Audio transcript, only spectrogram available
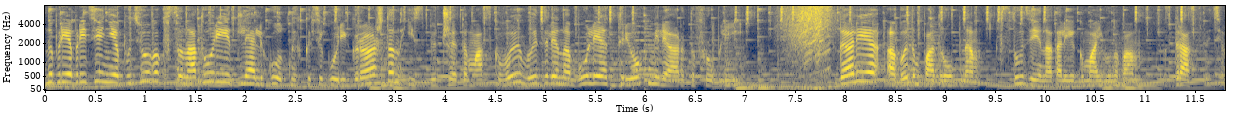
На приобретение путевок в санатории для льготных категорий граждан из бюджета Москвы выделено более 3 миллиардов рублей. Далее об этом подробно. В студии Наталья Гамаюнова. Здравствуйте.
